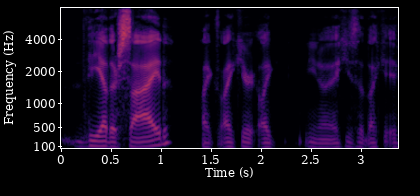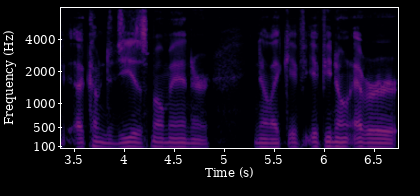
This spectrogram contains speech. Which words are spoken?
the other side like like you're like you know like you said like a come to Jesus moment or you know like if if you don't ever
